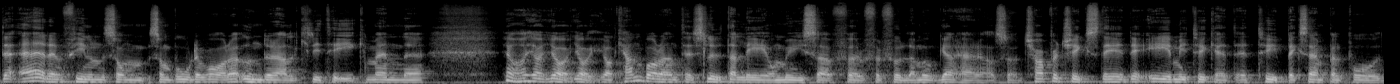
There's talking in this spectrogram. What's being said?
det är en film som, som borde vara under all kritik men... Eh, Ja, jag, jag, jag, jag, kan bara inte sluta le och mysa för, för fulla muggar här. Alltså, Chopper Chicks, det, det är i mitt tycke ett, ett typexempel på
